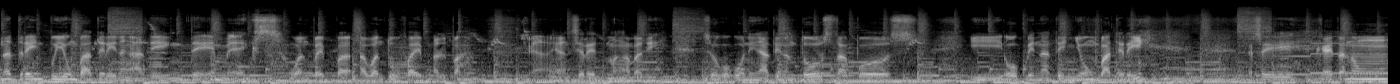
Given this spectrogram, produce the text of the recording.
na-drain po yung battery ng ating TMX 15 pa- ah, 125 Alpha Ayan si Red mga buddy. So kukunin natin ang tools tapos i-open natin yung battery. Kasi kahit anong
